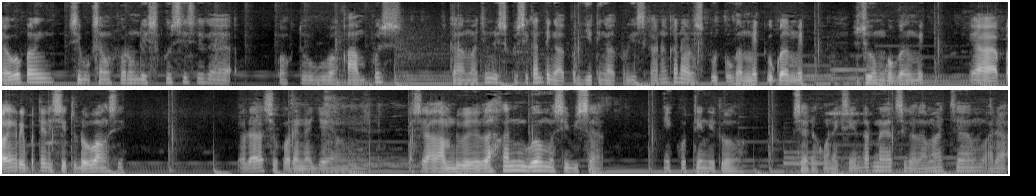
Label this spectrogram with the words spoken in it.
Ya gue paling sibuk sama forum diskusi sih kayak waktu gue kampus segala macam diskusi kan tinggal pergi tinggal pergi. Sekarang kan harus Google Meet Google Meet Zoom Google Meet. Ya paling ribetnya di situ doang sih. Ya udah syukurin aja yang masih alhamdulillah kan gue masih bisa ngikutin itu bisa ada koneksi internet segala macam ada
